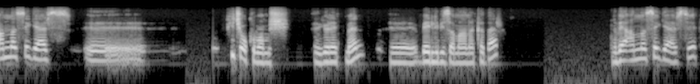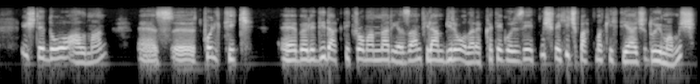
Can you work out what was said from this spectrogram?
Anna Segers hiç okumamış yönetmen belli bir zamana kadar ve Anna Segers'i işte Doğu Alman e, e, politik e, böyle didaktik romanlar yazan filan biri olarak kategorize etmiş ve hiç bakmak ihtiyacı duymamış.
